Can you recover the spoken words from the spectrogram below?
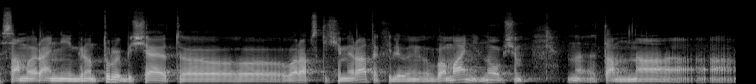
самые ранние гранд-туры, обещают э, в Арабских Эмиратах или в Омане, ну, в общем, на- там на...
